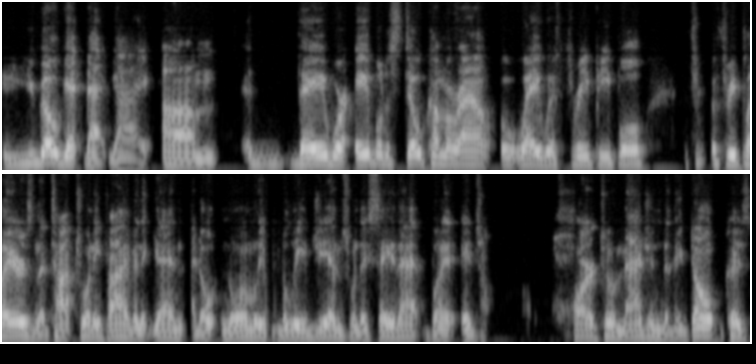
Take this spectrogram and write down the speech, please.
you go get that guy. Um, they were able to still come around away with three people th- three players in the top 25. And again, I don't normally believe GMs when they say that, but it's hard to imagine that they don't because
